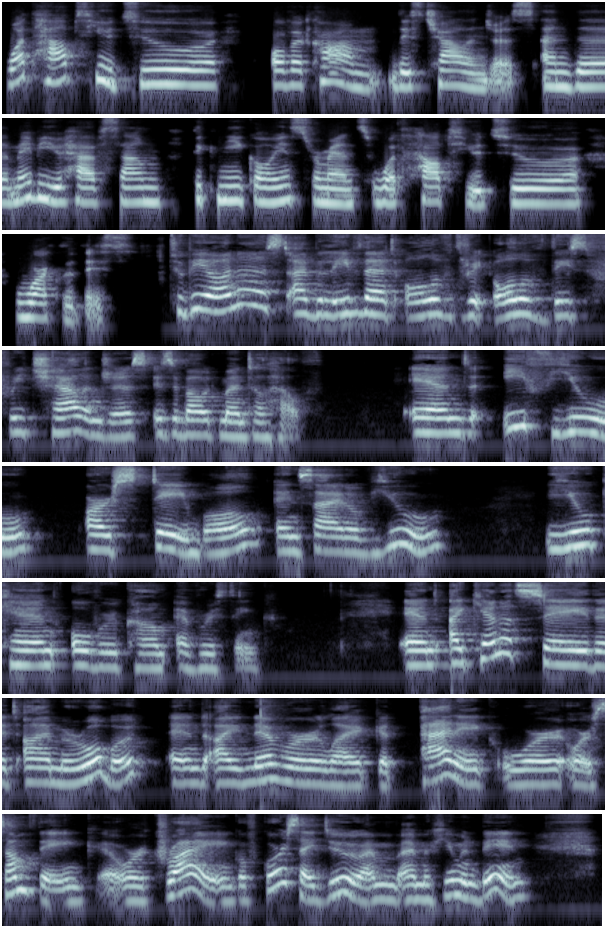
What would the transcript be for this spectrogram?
What helps you to overcome these challenges. And uh, maybe you have some technique or instruments what helps you to work with this. To be honest i believe that all of all of these three challenges is about mental health. And if you are stable inside of you you can overcome everything. And I cannot say that I'm a robot and I never like panic or or something or crying. Of course I do. I'm I'm a human being.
